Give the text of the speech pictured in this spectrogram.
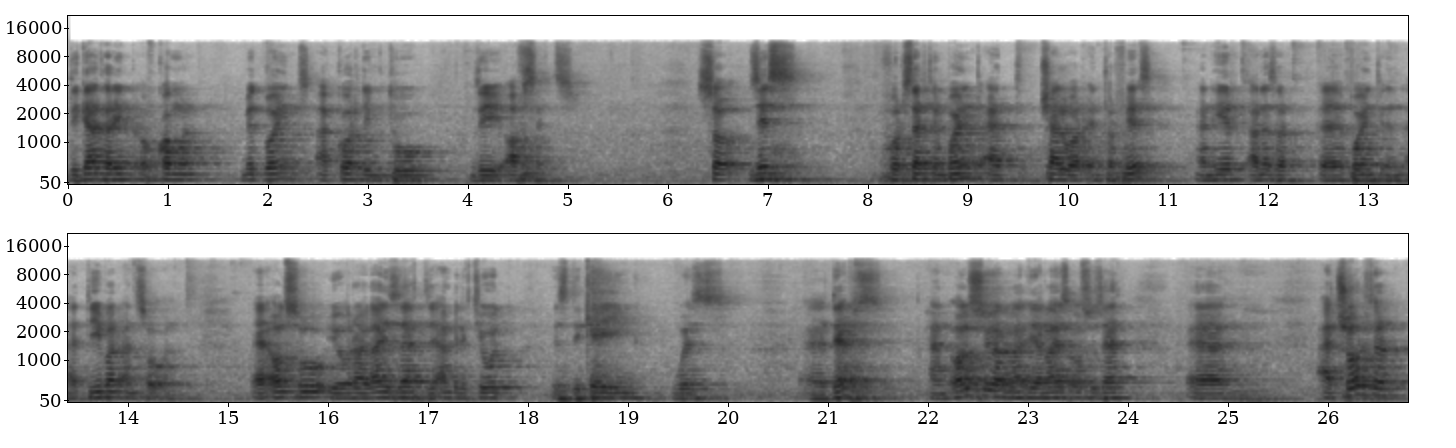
the gathering of common midpoints according to the offsets. So this for certain point at shallower interface, and here another uh, point in, at deeper, and so on. Uh, also, you realize that the amplitude is decaying with uh, depth, and also you realize also that uh, at shorter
